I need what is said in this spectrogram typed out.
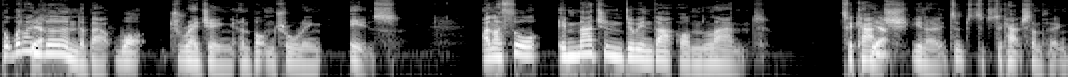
But when I Yeah. learned about what dredging and bottom trawling is, and I thought, imagine doing that on land to catch, you know, to, to, to catch something.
